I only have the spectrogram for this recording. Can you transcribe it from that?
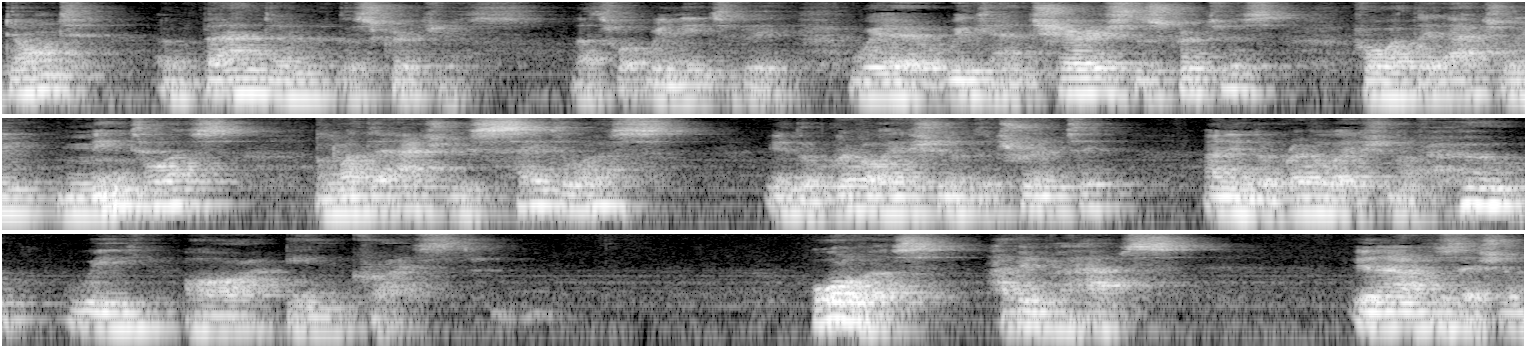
don't abandon the scriptures. That's what we need to be. Where we can cherish the scriptures for what they actually mean to us and what they actually say to us in the revelation of the Trinity and in the revelation of who we are in Christ. All of us having perhaps in our possession,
